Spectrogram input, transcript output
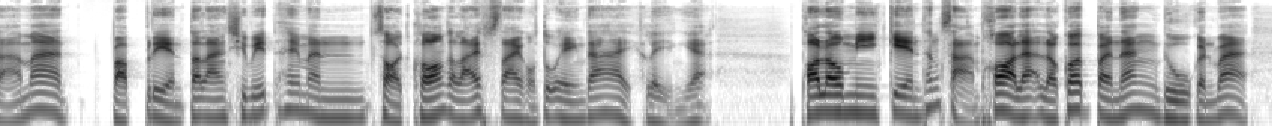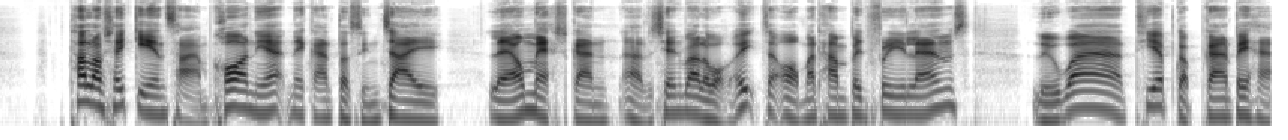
สามารถปรับเปลี่ยนตารางชีวิตให้มันสอดคล้องกับไลฟ์สไตล์ของตัวเองได้อะไรอย่างเงี้ยพอเรามีเกณฑ์ทั้ง 3 ข้อแล้วเราก็ไปนั่งดูกันว่า ถ้าเราใช้เกณฑ์ 3 ข้อนี้ในการตัดสินใจแล้ว match กันอ่าเช่นว่าเราบอกเอ้ยจะออกมาทำเป็นฟรีแลนซ์ หรือว่าเทียบกับการไปหา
